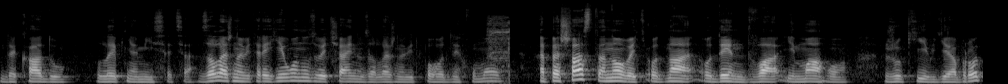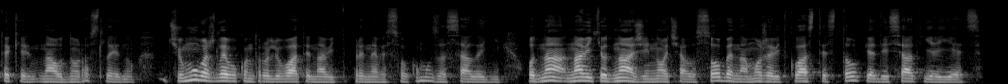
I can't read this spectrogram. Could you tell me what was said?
декаду липня місяця. Залежно від регіону, звичайно, залежно від погодних умов. ЕПШ становить 1-2 імаго жуків діабротики на одну рослину. Чому важливо контролювати навіть при невисокому заселенні? Одна, навіть одна жіноча особина може відкласти 150 яєць.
